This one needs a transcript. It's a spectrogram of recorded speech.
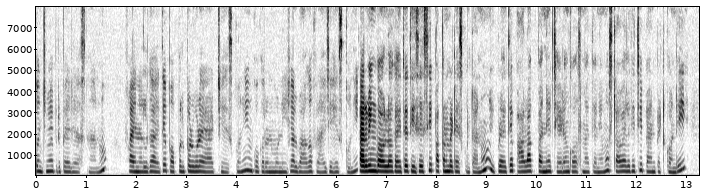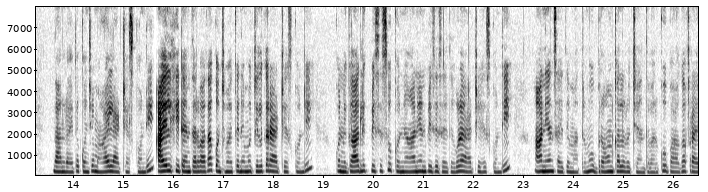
కొంచెమే ప్రిపేర్ చేస్తున్నాను. ఫైనల్గా అయితే పప్పుల పొడి కూడా యాడ్ చేసుకొని ఇంకొక రెండు మూడు నిమిషాలు బాగా ఫ్రై చేసుకొని సర్వింగ్ బౌల్లోకి అయితే తీసేసి పక్కన పెట్టేసుకుంటాను. ఇప్పుడైతే పాలాక్ పన్నీర్ చేయడం కోసం అయితేనేమో స్టవ్ వెలిగించి ప్యాన్ పెట్టుకోండి. దానిలో అయితే కొంచెం ఆయిల్ యాడ్ చేసుకోండి. ఆయిల్ హీట్ అయిన తర్వాత కొంచెం అయితేనేమో జీలకర్ర యాడ్ చేసుకోండి. కొన్ని గార్లిక్ పీసెస్ కొన్ని ఆనియన్ పీసెస్ అయితే కూడా యాడ్ చేసుకోండి. ఆనియన్స్ అయితే మాత్రము బ్రౌన్ కలర్ వచ్చేంత వరకు బాగా ఫ్రై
